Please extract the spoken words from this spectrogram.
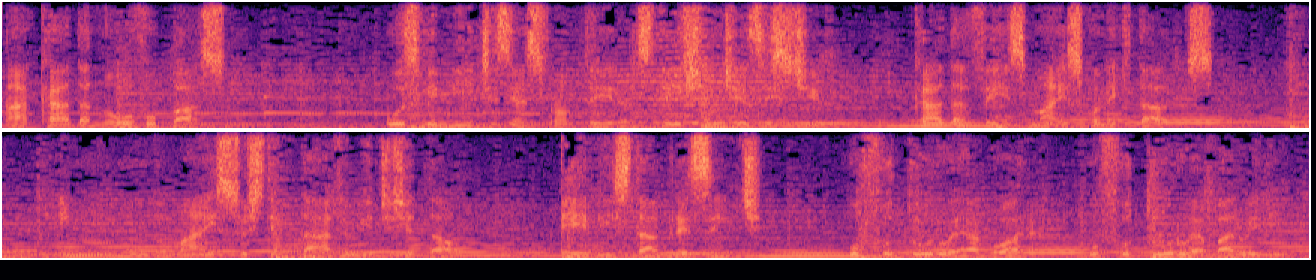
A cada novo passo, os limites e as fronteiras deixam de existir, cada vez mais conectados. Em um mundo mais sustentável e digital, ele está presente. O futuro é agora. O futuro é Barueri.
